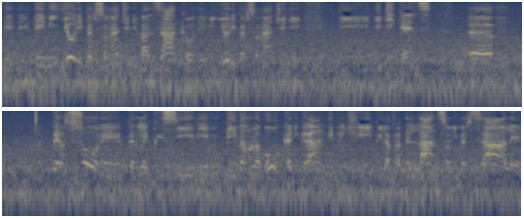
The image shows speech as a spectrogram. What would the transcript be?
dei, dei, dei, migliori personaggi di Balzac o dei migliori personaggi di, di, di Dickens ehm, persone per le che si riempivano la bocca di grandi principi, la fratellanza universale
